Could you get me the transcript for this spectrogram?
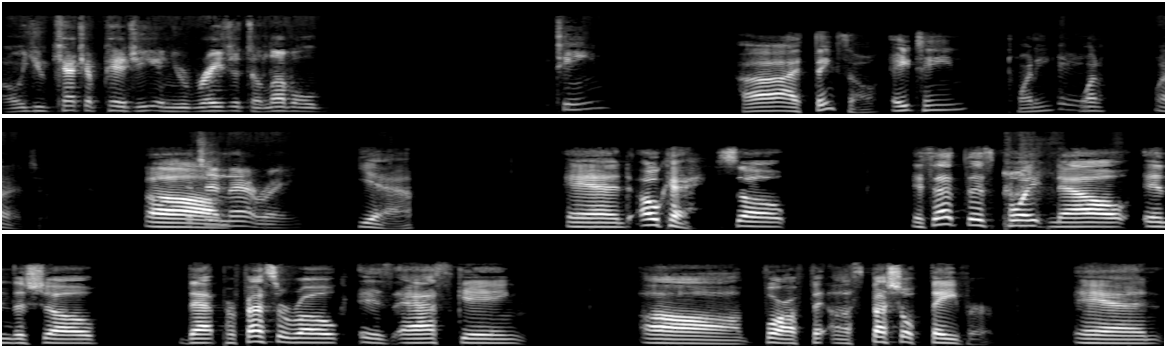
Oh, you catch a Pidgey and you raise it to level 18? Uh, I think so. 18, 20, Hey. one, one or two. Um, it's in that range. Yeah. And okay, so it's at this point now in the show that Professor Oak is asking uh, for a, a special favor. And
